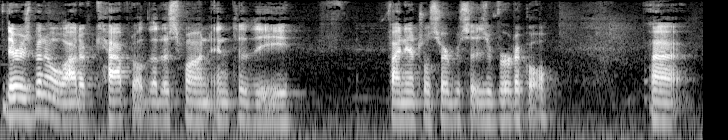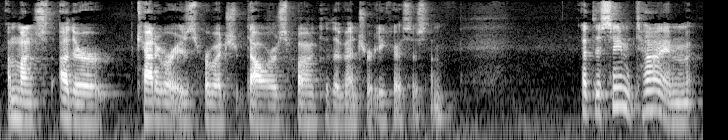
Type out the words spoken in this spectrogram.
there has been a lot of capital that has flown into the financial services vertical, uh, amongst other categories for which dollars flow into the venture ecosystem. At the same time,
